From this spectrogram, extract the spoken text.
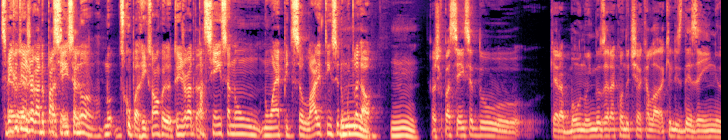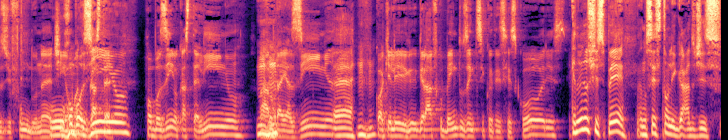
Se bem é, que eu tenho é, jogado paciência, paciência... No, no, Desculpa, Rick, só uma coisa. Eu tenho jogado tá. paciência num, num app de celular e tem sido hum, muito legal. Hum. Acho que paciência do. que era bom no Windows era quando tinha aquela, aqueles desenhos de fundo, né? O tinha robozinho. Castel... Robozinho, castelinho, uhum. a praiazinha, é. uhum. com aquele gráfico bem 256 cores. É que no Windows XP, eu não sei se estão ligados disso,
